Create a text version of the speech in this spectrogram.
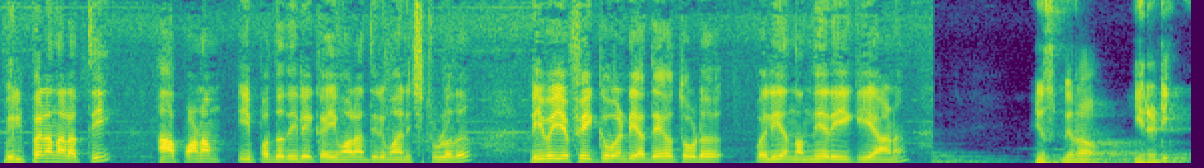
വിൽപ്പന നടത്തി. ആ പണം ഈ പദ്ധതിയിലേക്ക് കൈമാറാൻ തീരുമാനിച്ചിട്ടുള്ളത്. ഡിവൈഎഫ്ഐക്ക് വേണ്ടി അദ്ദേഹത്തോട് വലിയ നന്ദി അറിയിക്കുകയാണ്. ന്യൂസ് ബ്യൂറോ ഇരട്ടി.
